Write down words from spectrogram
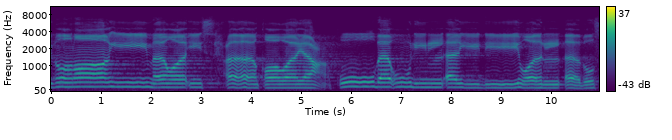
إبراهيم وإسحاق ويعقوب أولي الأيدي والأبصار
